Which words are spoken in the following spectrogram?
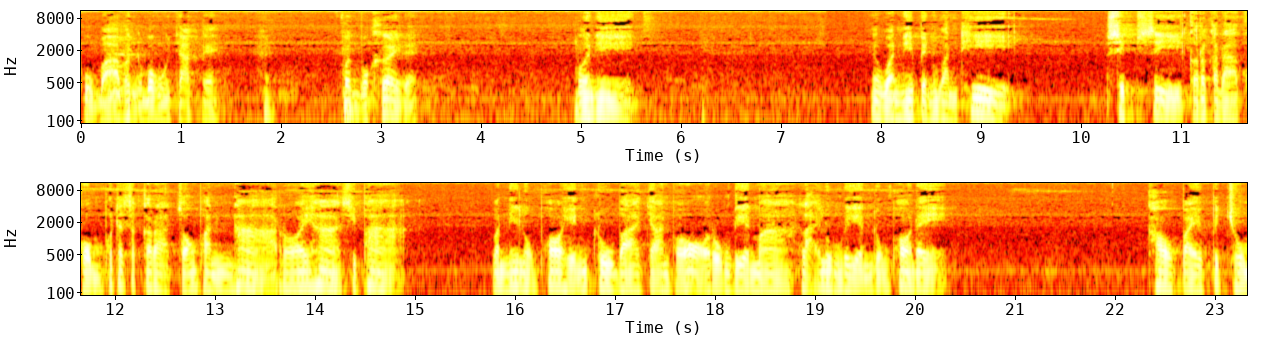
กูบาเพิ่นกับบงหูจักเด้เพิ่นบกเคยเด้เมื่อนี้วันนี้เป็นวันที่ 14 กรกฎาคม พุทธศักราช 2555 วันนี้หลวงพ่อเห็นครูบาอาจารย์พอโรงเรียนมาหลายโรงเรียนหลวงพ่อได้ เข้าไปประชุม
